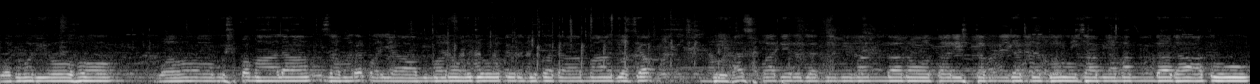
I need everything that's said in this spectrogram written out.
वधुवर्योः वा पुष्पमालां समर्पयामि मनोज्योतिर्जुकटामाजस्य बृहस्पतिर्जज्ञमिमन्दनोतरिष्टं जज्ञदोषमिमं ददातु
